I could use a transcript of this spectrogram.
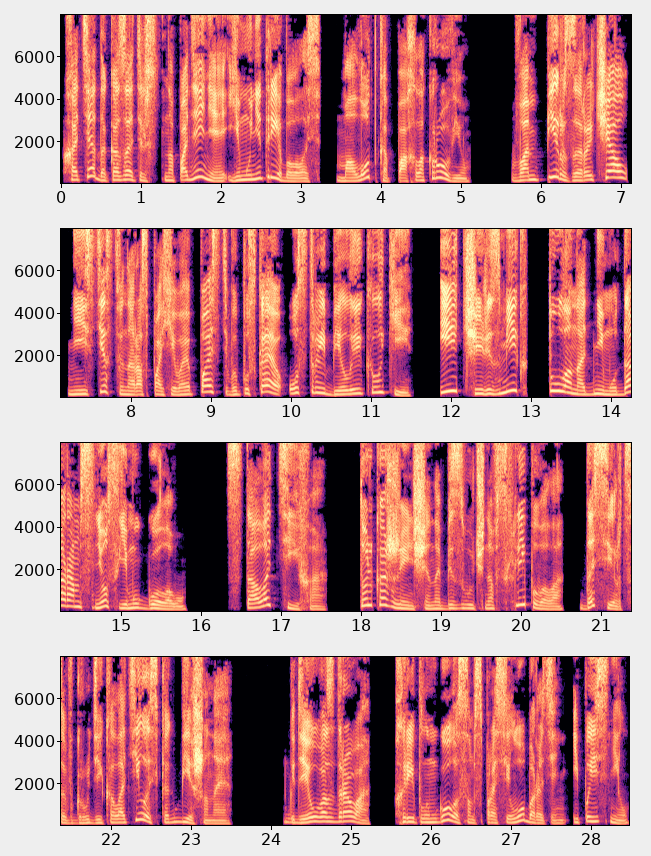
хотя доказательств нападения ему не требовалось. Молотка пахла кровью. Вампир зарычал, неестественно распахивая пасть, выпуская острые белые клыки. И через миг Тула над ним ударом снес ему голову. Стало тихо. Только женщина беззвучно всхлипывала, да сердце в груди колотилось, как бешеное. «Где у вас дрова?» – хриплым голосом спросил оборотень и пояснил.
